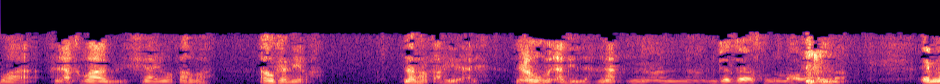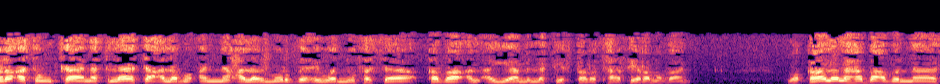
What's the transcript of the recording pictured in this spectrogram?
والأكواب للشاي والقهوة أو كبيرة. لا فرق في ذلك لعموم الأدلة. نعم. نعم نعم. جزاكم الله خيرا. امرأة كانت لا تعلم أن على المرضع والنفساء قضاء الأيام التي افترتها في رمضان. وقال لها بعض الناس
